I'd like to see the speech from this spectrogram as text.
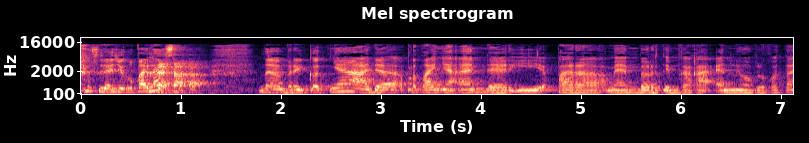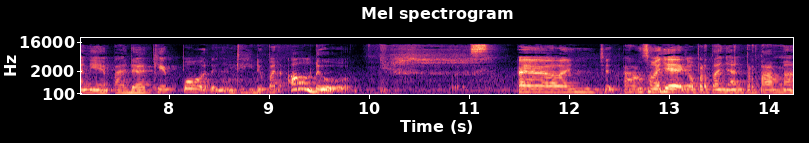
Sudah cukup panas. Nah, berikutnya ada pertanyaan dari para member tim KKN 50 Kota nih pada kepo dengan kehidupan Aldo. Eh, lanjut langsung aja ya ke pertanyaan pertama.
